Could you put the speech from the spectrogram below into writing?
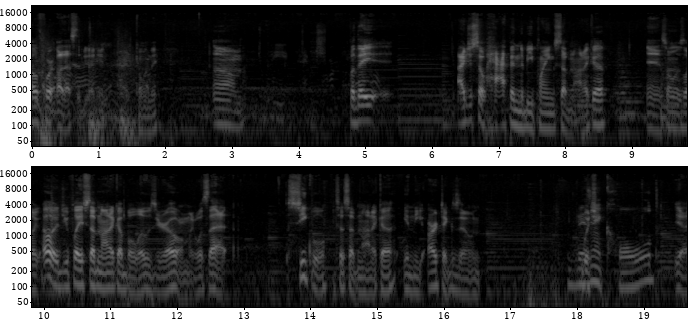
Ugh. and I got a health port. Oh, that's the dude I need. All right, come with me. Um, but they, I just so happened to be playing Subnautica, and someone was like, "Oh, did you play Subnautica Below Zero? I'm like, "What's that?" sequel to Subnautica in the Arctic Zone. Isn't Which- it cold? Yeah,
